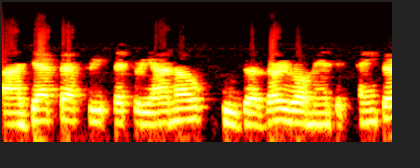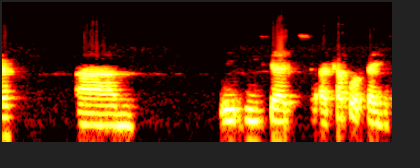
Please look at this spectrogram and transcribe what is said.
Uh, Jack Vettriano, who's a very romantic painter. Um, he, has got a couple of famous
